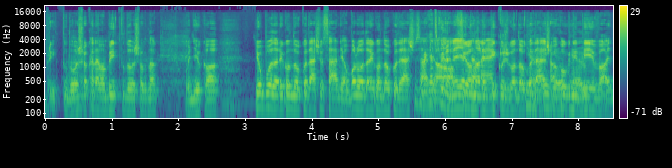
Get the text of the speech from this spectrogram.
brit tudósok, hanem a brit tudósoknak mondjuk a jobboldali gondolkodású szárnya, a baloldali gondolkodású Meg szárnya, hát a pszichoanalitikus gondolkodás, Ja, a igen, kognitív, vagy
